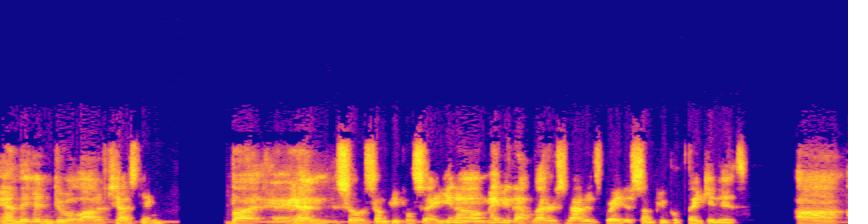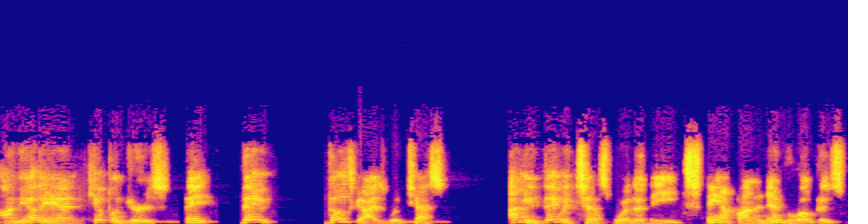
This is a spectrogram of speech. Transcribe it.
and they didn't do a lot of testing but and so some people say you know maybe that letter's not as great as some people think it is. Uh, on the other hand kiplinger's they they those guys would test i mean they would test whether the stamp on an envelope is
